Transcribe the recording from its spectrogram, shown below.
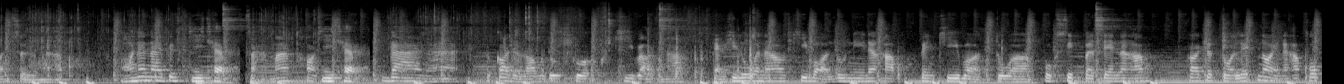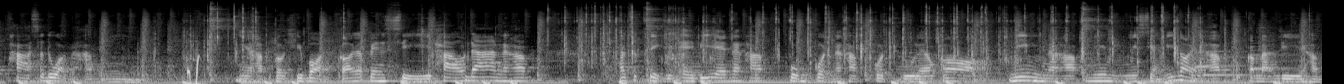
รณ์เสริมนะครับอ๋อด้านในเป็น keycap สามารถถอด keycap ได้นะฮะแล้วก็เดี๋ยวเรามาดูตัวคีย์บอร์ดนนะครับอย่างที่รู้กันนะครับคีย์บอร์ดรุ่นนี้นะครับ เป็นคีย์บอร์ดตัว 60%นะครับ ก็จะตัวเล็กหน่อยนะครับพกพาสะดวกนะครับนี่นี่ครับตัวคีย์บอร์ดก็จะเป็นสีเทาด้านนะครับพลาสติกเป็น ABS นะครับปุ่มกดนะครับ กดดูแล้วก็นิ่มนะครับ นิ่มมีเสียงนิดหน่อยนะครับกำลังดีครับ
